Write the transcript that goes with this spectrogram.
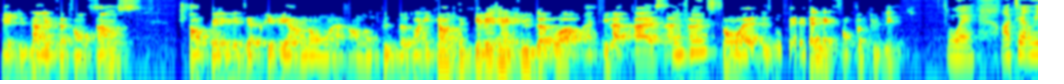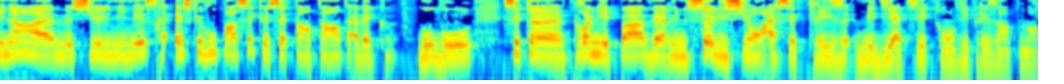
Mais je dis dans les circonstances, je pense que les médias privés en ont, en ont plus besoin. Et quand je dis privé, j'inclus le devoir, j'inclus la presse, la, mm qui sont euh, des OPL, mais qui ne sont pas publics. Oui. En terminant, euh, Monsieur le ministre, est-ce que vous pensez que cette entente avec Google, c'est un premier pas vers une solution à cette crise médiatique qu'on vit présentement?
